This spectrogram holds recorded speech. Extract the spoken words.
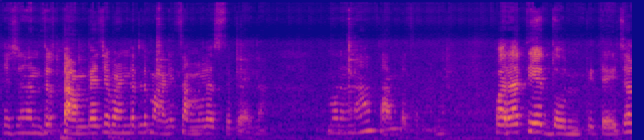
त्याच्यानंतर तांब्याच्या भांड्यातलं पाणी चांगलं असतं प्यायला. म्हणून हा तांब्याचं पाणी. पराती आहेत दोन पितळेच्या.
